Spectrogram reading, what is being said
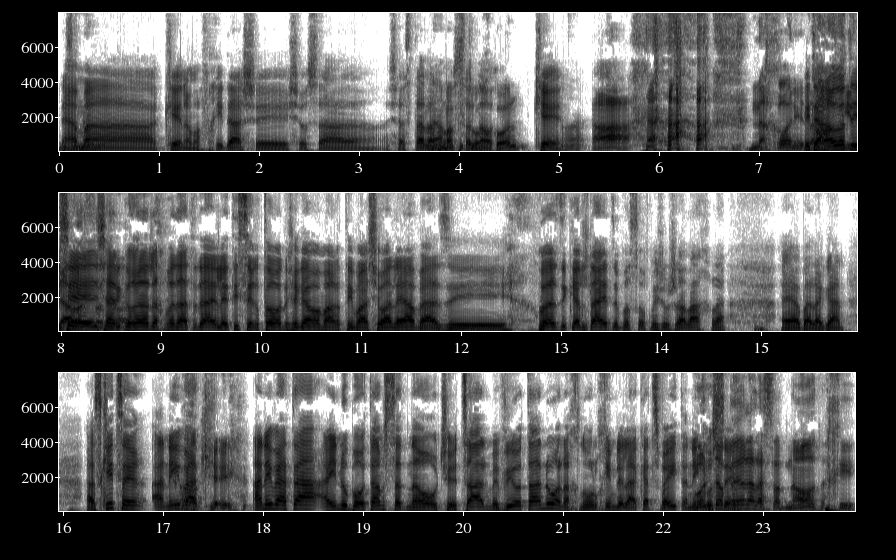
נעמה, כן, המפחידה ש- שעושה, שעשתה לנו נעמה פיתוח סדנאות. קול? כן. אה, נכון, היא הייתה אותי מפחידה ש- בסדנה. שאני קורא לה נחמדה, אתה יודע, העליתי סרטון שגם אמרתי משהו עליה, ואז היא ואז היא קלטה את זה בסוף, מישהו שלח לה, היה בלאגן. אז קיצר, אני ואת- אוקיי. אני ואתה היינו באותן סדנאות שצה"ל מביא אותנו, אנחנו הולכים ללהקה צבאית, אני בוא קוסם. נדבר על הסדנאות, אחי.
